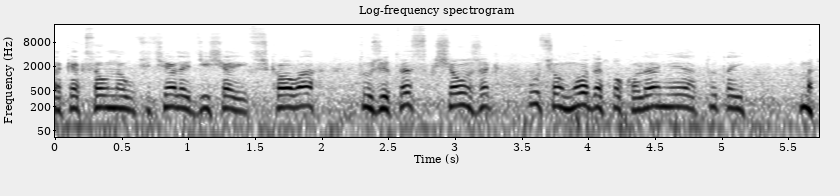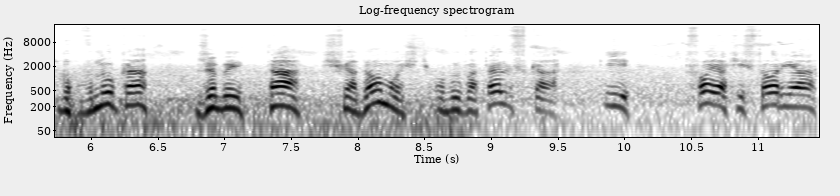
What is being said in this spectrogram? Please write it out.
tak jak są nauczyciele dzisiaj w szkołach, którzy też z książek uczą młode pokolenie, jak tutaj mego wnuka, żeby ta świadomość obywatelska i Twoja historia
